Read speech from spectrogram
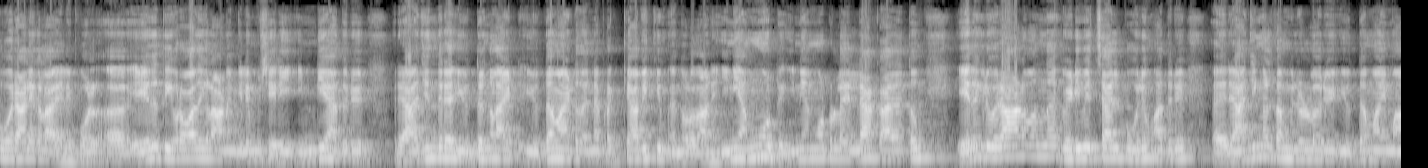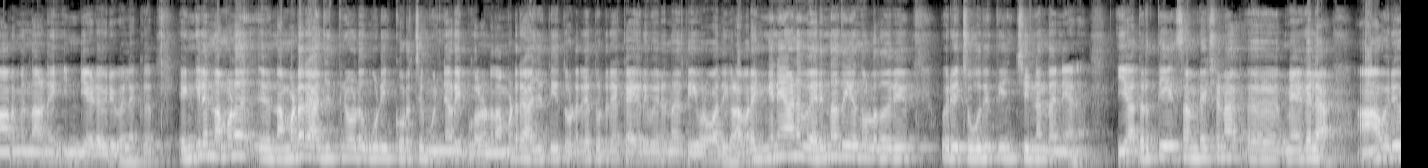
പോരാളികളായാലും ഇപ്പോൾ ഏത് തീവ്രവാദികളാണെങ്കിലും ശരി ഇന്ത്യ അതൊരു രാജ്യാന്തര യുദ്ധങ്ങളായിട്ട് യുദ്ധമായിട്ട് തന്നെ പ്രഖ്യാപിക്കും എന്നുള്ളതാണ്. ഇനി അങ്ങോട്ട് ഇനി അങ്ങോട്ടുള്ള എല്ലാ കാലത്തും ഏതെങ്കിലും ഒരാൾ വന്ന് വെടിവെച്ചാൽ പോലും അതൊരു രാജ്യങ്ങൾ തമ്മിലുള്ള ഒരു യുദ്ധമായി മാറുമെന്നാണ് ഇന്ത്യയുടെ ഒരു വിലക്ക്. എങ്കിലും നമ്മൾ നമ്മുടെ രാജ്യത്തിനോട് കൂടി കുറച്ച് മുന്നറിയിപ്പുകളുണ്ട്. നമ്മുടെ രാജ്യത്ത് ഈ തുടരെ തുടരെ കയറി വരുന്ന തീവ്രവാദികൾ. അവർ എങ്ങനെയാണ് വരുന്നത് എന്നുള്ളത് ഒരു ഒരു ചോദ്യ ചിഹ്നം തന്നെയാണ്. ഈ അതിർത്തി സംരക്ഷണ മേഖല ആ ഒരു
